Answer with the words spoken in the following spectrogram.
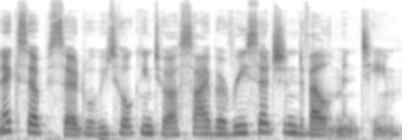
Next episode, we'll be talking to our cyber research and development team.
